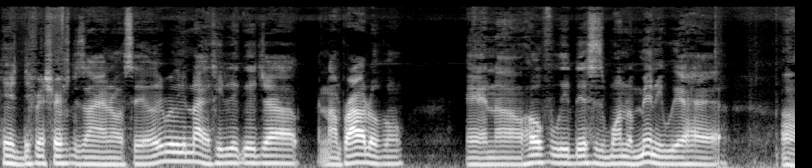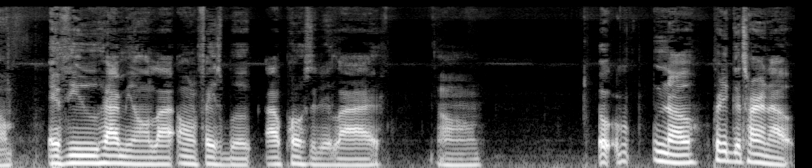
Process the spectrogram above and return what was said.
his different shirts design on sale. It's really nice. He did a good job, and I'm proud of him. And uh, hopefully, this is one of many we have. Um, if you have me on live on Facebook, I posted it live. Um, you know, pretty good turnout.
